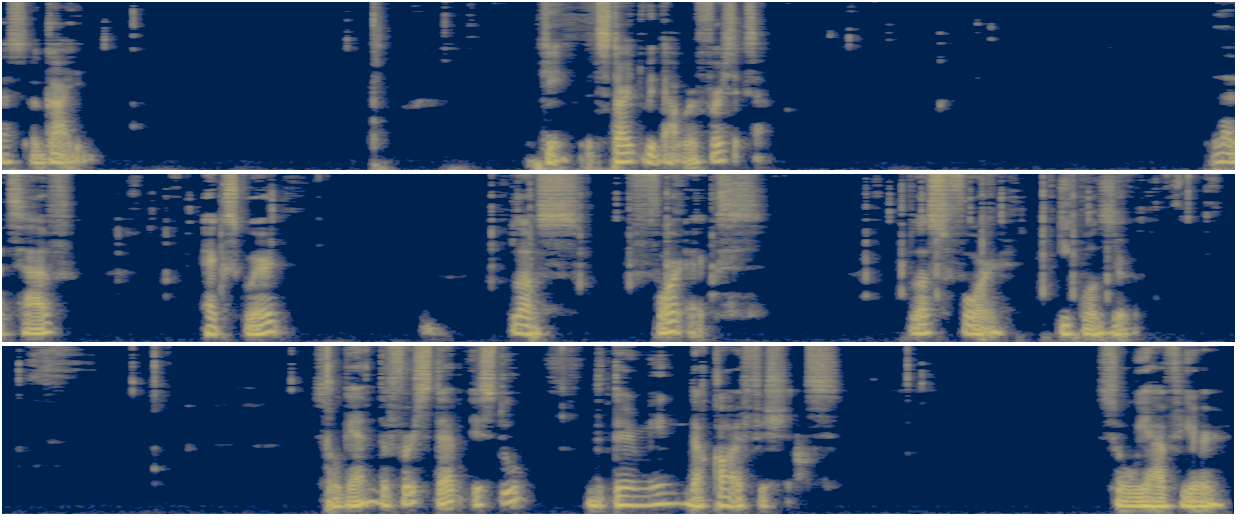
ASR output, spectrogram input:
As a guide. Okay, let's start with our first example. Let's have x squared plus 4x plus 4 equals 0. So again, the first step is to determine the coefficients. So we have here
